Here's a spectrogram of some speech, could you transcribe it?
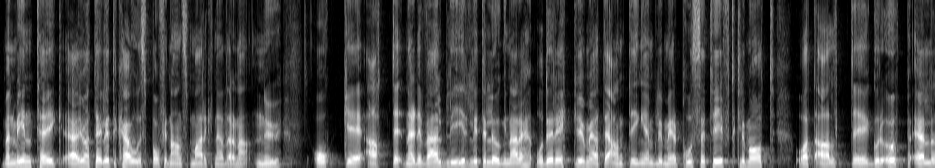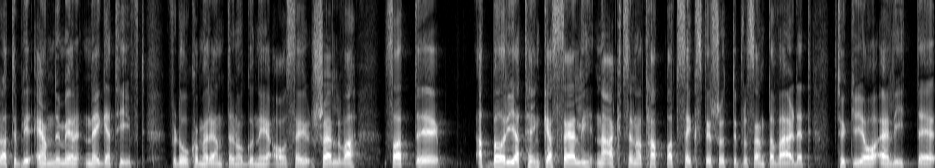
Men min take är ju att det är lite kaos på finansmarknaderna nu och eh, att när det väl blir lite lugnare och det räcker ju med att det antingen blir mer positivt klimat och att allt eh, går upp eller att det blir ännu mer negativt för då kommer räntorna att gå ner av sig själva. Så att eh, att börja tänka sälj när aktierna har tappat 60-70% av värdet tycker jag är lite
